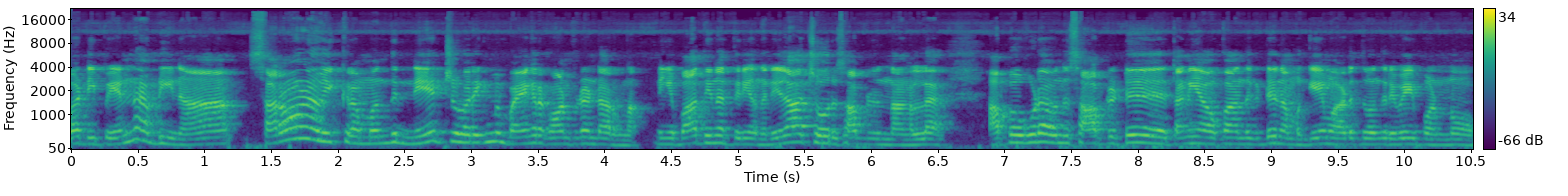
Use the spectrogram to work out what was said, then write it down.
பட் இப்போ என்ன அப்படின்னா சரவண விக்ரம் வந்து நேற்று வரைக்குமே பயங்கர கான்ஃபிடென்ட்டாக இருந்தான். நீங்கள் பார்த்தீங்கன்னா தெரியும் அந்த நிலாச்சோறு சாப்பிட்டு இருந்தாங்கல்ல. அப்போ கூட வந்து சாப்பிட்டுட்டு தனியாக உட்காந்துக்கிட்டு நம்ம கேம் அடுத்து வந்து ரிவைவ் பண்ணணும்.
